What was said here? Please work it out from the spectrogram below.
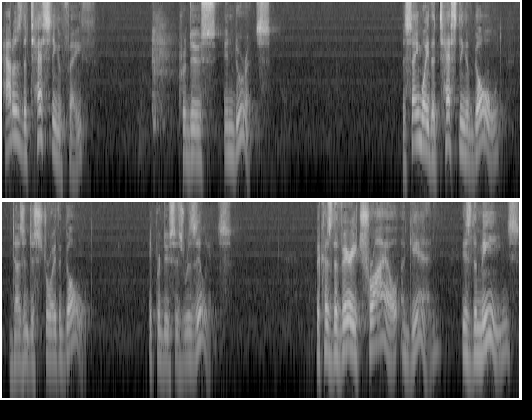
How does the testing of faith produce endurance? The same way the testing of gold doesn't destroy the gold, it produces resilience. Because the very trial, again, is the means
